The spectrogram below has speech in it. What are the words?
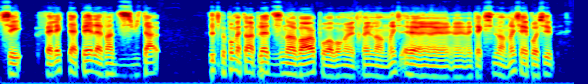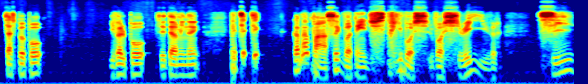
c'est fallait que tu appelles avant 18h. Tu, sais, peux pas mettre un appel à 19h pour avoir un train le lendemain, euh, un, taxi le lendemain, c'est impossible. Ça se peut pas. Ils veulent pas. C'est terminé. comment penser que votre industrie va, va suivre si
